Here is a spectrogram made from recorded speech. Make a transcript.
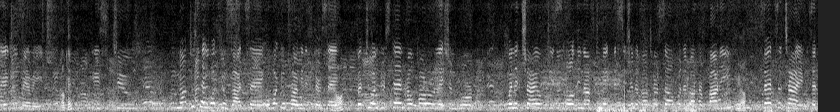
age of marriage Okay. is to not to say what your God say or what your prime minister say, No. but to understand how power relation work when a child is old enough to make decision about herself and about her body. Yeah. That's the time that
